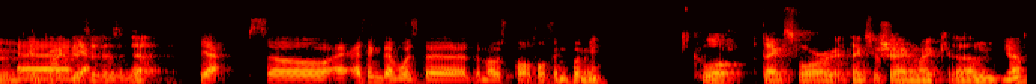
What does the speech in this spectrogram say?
mm, in practice yeah. it isn't it yeah so I, I think that was the the most powerful thing for me Cool. Thanks for thanks for sharing, Mike. Um, yeah.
